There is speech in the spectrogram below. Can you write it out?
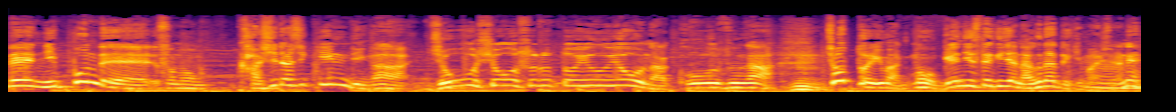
で日本でその貸し出し金利が上昇するというような構図が、ちょっと今もう現実的じゃなくなってきましたね、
